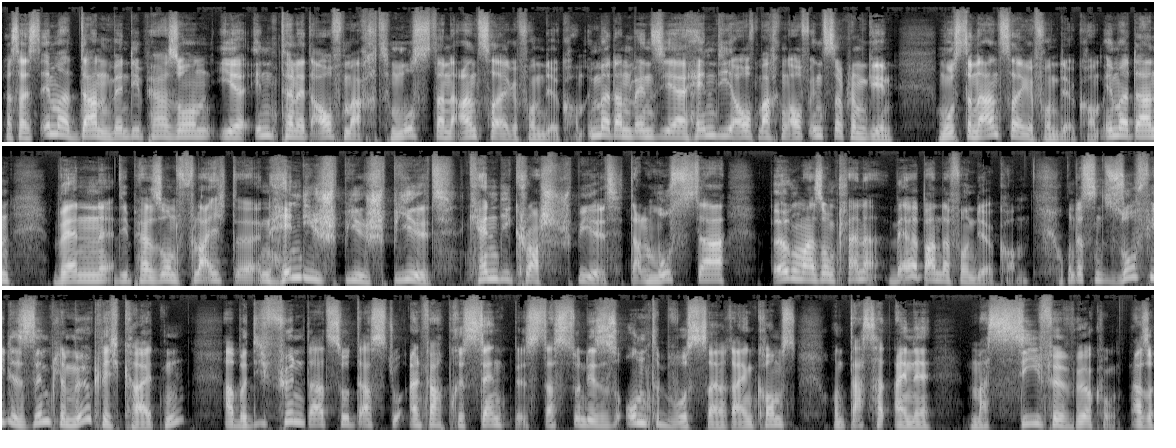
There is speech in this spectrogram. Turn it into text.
Das heißt, immer dann, wenn die Person ihr Internet aufmacht, muss dann eine Anzeige von dir kommen. Immer dann, wenn sie ihr Handy aufmachen, auf Instagram gehen, muss dann eine Anzeige von dir kommen. Immer dann, wenn die Person vielleicht äh, ein Handyspiel spielt, Candy Crush spielt, dann muss da irgendwann so ein kleiner Werbebanner von dir kommen. Und das sind so viele simple Möglichkeiten, aber die führen dazu, dass du einfach präsent bist, dass du in dieses Unterbewusstsein reinkommst und das hat eine massive Wirkung. Also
